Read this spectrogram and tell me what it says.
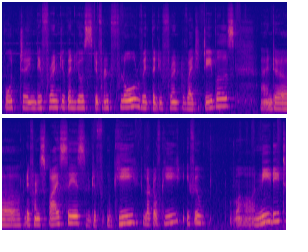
put in different you can use different flour with the different vegetables and uh, different spices diff- ghee lot of ghee if you uh, need it.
